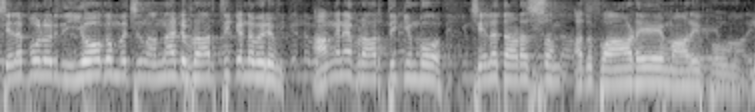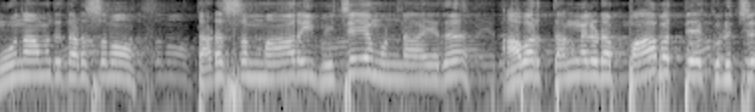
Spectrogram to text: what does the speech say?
ചിലപ്പോൾ ഒരു നിയോഗം വെച്ച് നന്നായിട്ട് പ്രാർത്ഥിക്കേണ്ടി വരും. അങ്ങനെ പ്രാർത്ഥിക്കുമ്പോൾ ചില തടസ്സം അത് പാടെ മാറിപ്പോകും. മൂന്നാമത്തെ തടസ്സമോ? തടസ്സം മാറി വിജയമുണ്ടായത് അവർ തങ്ങളുടെ പാപത്തെക്കുറിച്ച്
